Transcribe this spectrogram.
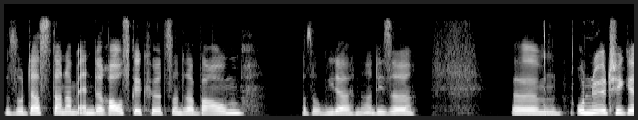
sodass dann am Ende rausgekürzt unser Baum, also wieder ne, diese ähm, unnötige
